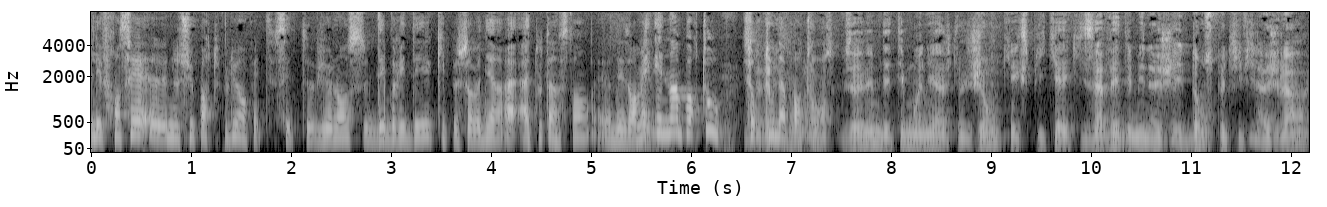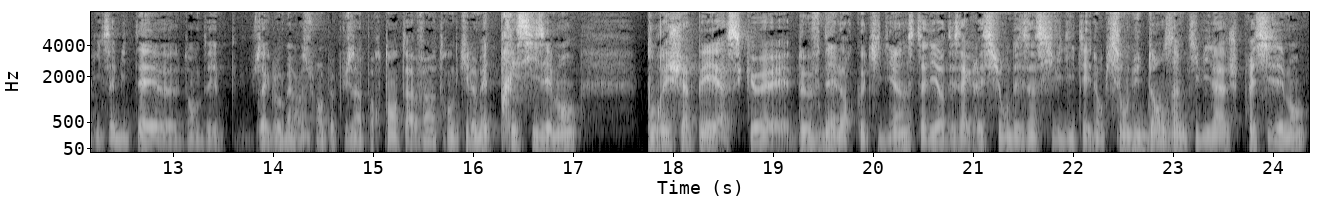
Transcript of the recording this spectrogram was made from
les Français euh, ne supportent plus en fait cette violence débridée qui peut survenir à, tout instant euh, désormais et n'importe où, surtout n'importe où. Vous avez même des témoignages de gens qui expliquaient qu'ils avaient déménagé dans ce petit village-là. Ils habitaient dans des agglomérations un peu plus importantes, à 20-30 km, précisément pour échapper à ce que devenait leur quotidien, c'est-à-dire des agressions, des incivilités. Donc ils sont venus dans un petit village, précisément,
